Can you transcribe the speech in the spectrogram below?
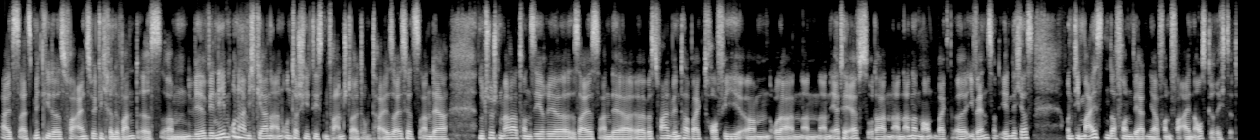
als, als Mitglieder des Vereins wirklich relevant ist. Ähm, wir, wir nehmen unheimlich gerne an unterschiedlichsten Veranstaltungen teil, sei es jetzt an der Nutrition Marathon Serie, sei es an der äh, Westfalen Winterbike Trophy ähm, oder an, an, an RTFs oder an, an anderen Mountainbike äh, Events und ähnliches. Und die meisten davon werden ja von Vereinen ausgerichtet.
